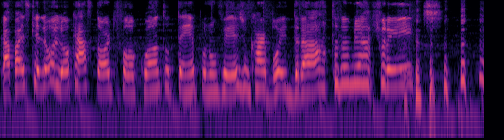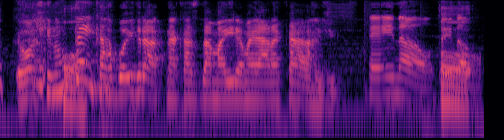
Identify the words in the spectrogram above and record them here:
capaz que ele olhou Castor e falou: Quanto tempo não vejo um carboidrato na minha frente? Eu acho que não tem carboidrato na casa da Maíra Maiara Card. Tem não, tem não.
